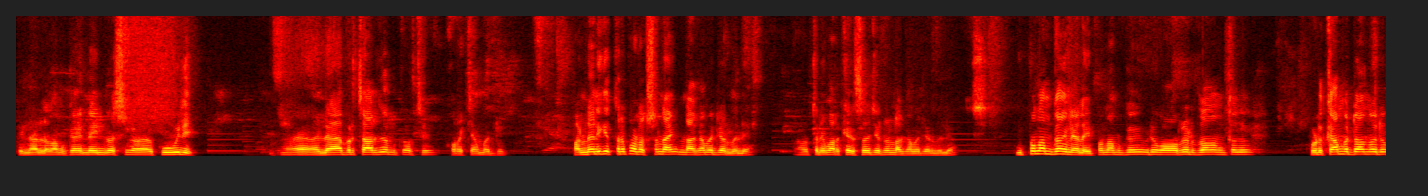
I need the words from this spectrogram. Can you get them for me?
പിന്നെ അല്ല നമുക്ക് അതിന്റെ ഇൻവെസ്റ്റ് കൂലി ലേബർ ചാർജ് നമുക്ക് കുറച്ച് കുറയ്ക്കാൻ പറ്റും. പണ്ട് എനിക്ക് ഇത്ര പ്രൊഡക്ഷൻ ഉണ്ടാക്കാൻ പറ്റുന്നില്ല അത്രയും വർക്കേഴ്സ് വെച്ചിട്ട് ഉണ്ടാക്കാൻ പറ്റുന്നില്ല ഇപ്പം നമുക്ക് അങ്ങനെയല്ല. ഇപ്പം നമുക്ക് ഒരു ഓർഡർ എടുത്താൽ നമുക്കത് കൊടുക്കാൻ പറ്റാവുന്നൊരു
